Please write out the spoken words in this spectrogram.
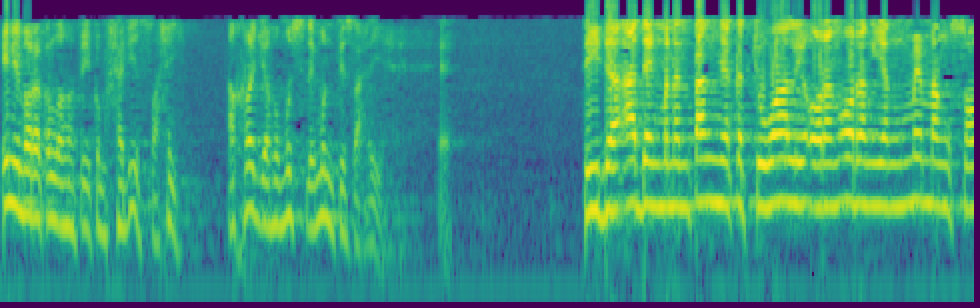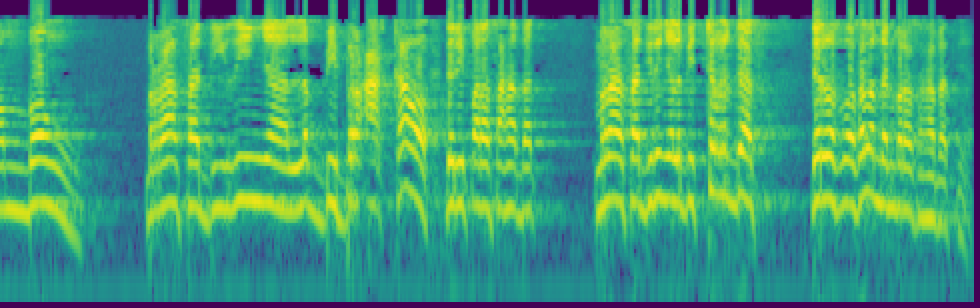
Ini barakallahu fiikum hadis sahih. Akhrajahu muslimun fi sahih. Tidak ada yang menentangnya kecuali orang-orang yang memang sombong. Merasa dirinya lebih berakal dari para sahabat. Merasa dirinya lebih cerdas dari Rasulullah SAW dan para sahabatnya.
